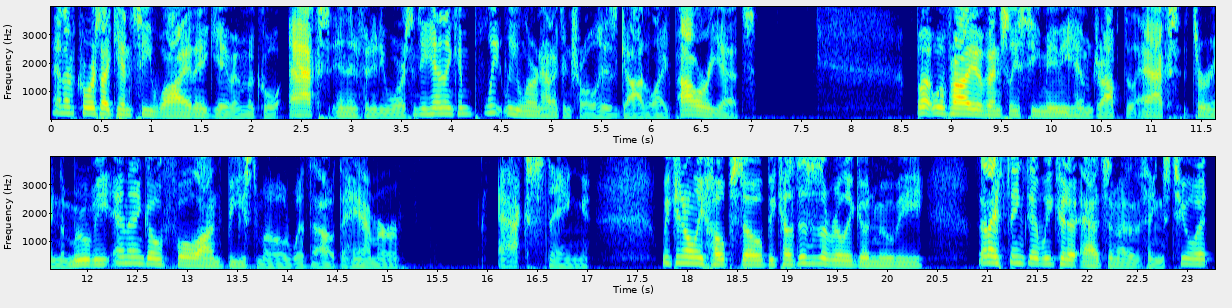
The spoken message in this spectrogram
and of course, I can see why they gave him a cool axe in Infinity War since he hasn't completely learned how to control his godlike power yet. But we'll probably eventually see maybe him drop the axe during the movie and then go full on beast mode without the hammer axe thing. We can only hope so because this is a really good movie that I think that we could add some other things to it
